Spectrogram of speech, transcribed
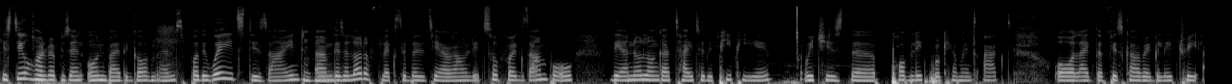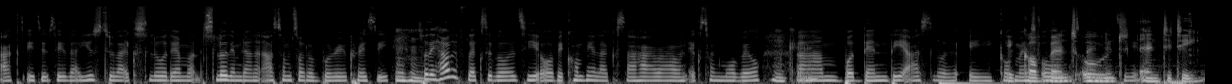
It's still 100% owned by the government, but the way it's designed, Mhm. um, there's a lot of flexibility around it. So, for example, they are no longer tied to the PPA, which is the Public Procurement Act, or like the Fiscal Regulatory Act, etc., that used to like slow them slow them down and add some sort of bureaucracy. Mhm. So they have the flexibility of a company like Sahara and ExxonMobil, okay. um, but then they are still a, a a government, government owned entity entity.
